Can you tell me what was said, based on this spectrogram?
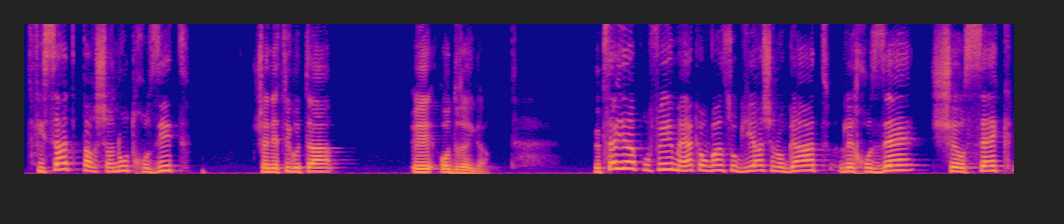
תפיסת פרשנות חוזית שאני אציג אותה אה, עוד רגע. בפסק דין הפרופים היה כמובן סוגיה שנוגעת לחוזה שעוסק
